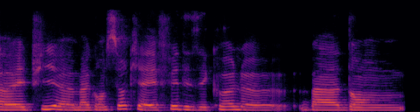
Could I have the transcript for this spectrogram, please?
et puis ma grande sœur qui avait fait des écoles bah, dans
